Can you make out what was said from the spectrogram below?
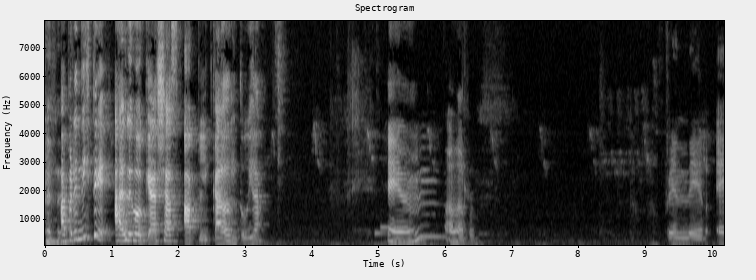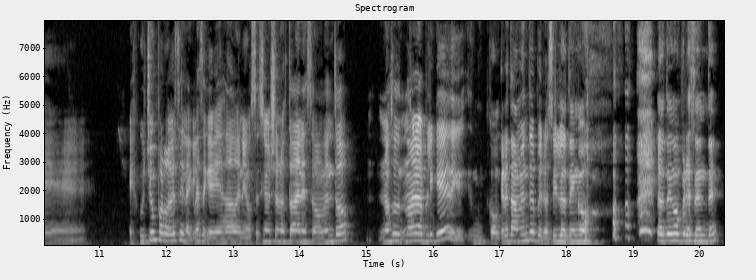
¿Aprendiste algo que hayas aplicado en tu vida? Em, a ver. Aprender. Eh, escuché un par de veces la clase que habías dado de negociación. Yo no estaba en ese momento. No, no lo apliqué concretamente, pero sí lo tengo, lo tengo presente.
